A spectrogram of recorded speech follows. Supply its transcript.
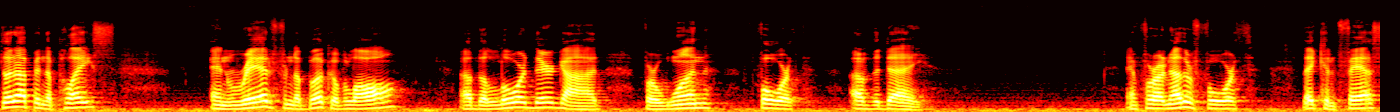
stood up in the place and read from the book of law of the Lord their God for one fourth of the day. And for another fourth, they confessed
